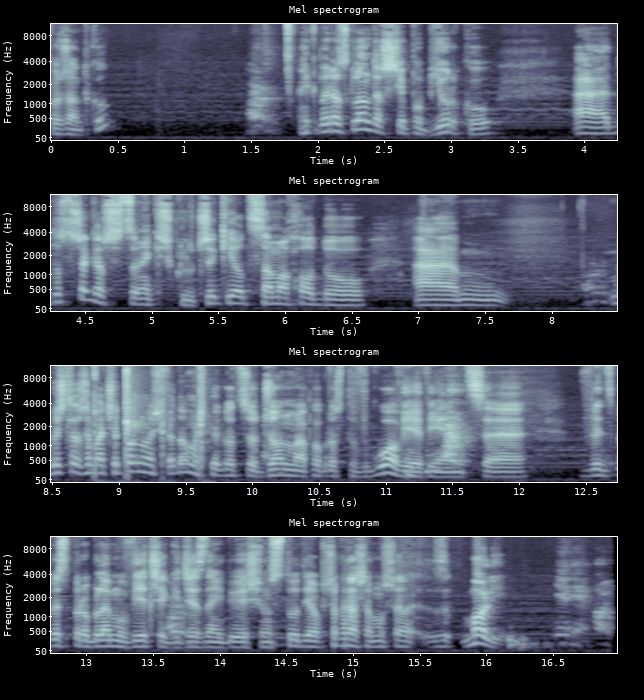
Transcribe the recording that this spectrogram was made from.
W porządku? jakby rozglądasz się po biurku, e, dostrzegasz, że są jakieś kluczyki od samochodu. myślę, że macie pełną świadomość tego, co John ma po prostu w głowie, więc, e, więc bez problemu wiecie, gdzie znajduje się studio. Przepraszam, muszę. Molly. Nie, nie, chodź,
